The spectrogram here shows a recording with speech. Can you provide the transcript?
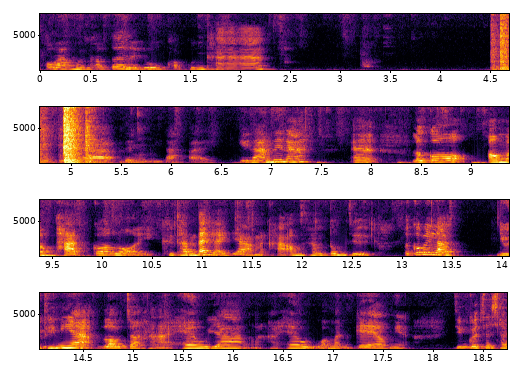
เอาวางบนเคาน์เตอร์เลยลูกขอบคุณครับขอบคุณครับ เดี๋ยวมันมีตามไปกินน้ำด้วยนะอ่าแล้วก็เอามาผัดก็อร่อย คือทำได้หลายอย่างนะคะ เอามาทำต้มจืด แล้วก็เวลาอยู่ที่เนี่ยเราจะหาแห้วย่างนะคะ แห้วหรือว่ามันแก้วเนี่ย จิมก็จะใช้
